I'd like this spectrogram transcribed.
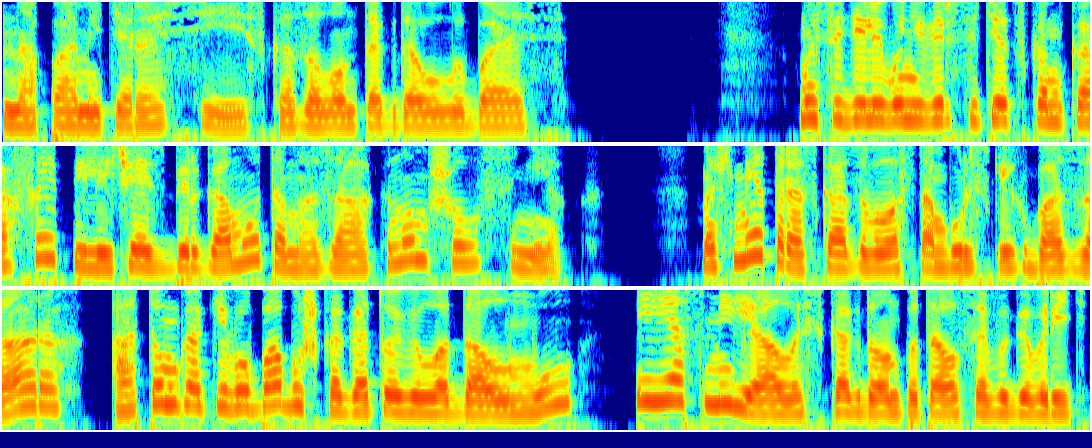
«На память о России», — сказал он тогда, улыбаясь. Мы сидели в университетском кафе, пили чай с бергамотом, а за окном шел снег. Махмед рассказывал о стамбульских базарах, о том, как его бабушка готовила долму, и я смеялась, когда он пытался выговорить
